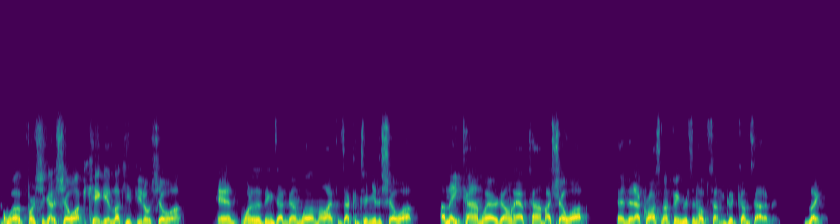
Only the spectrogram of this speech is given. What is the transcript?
Well, first, you got to show up. You can't get lucky if you don't show up. And one of the things I've done well in my life is I continue to show up. I make time where I don't have time. I show up and then I cross my fingers and hope something good comes out of it. Like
